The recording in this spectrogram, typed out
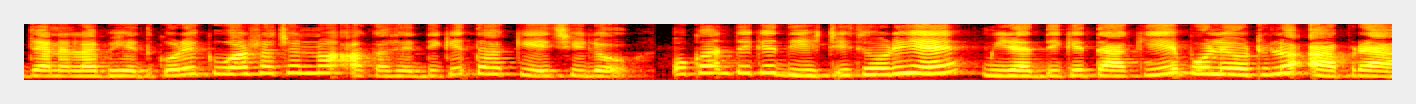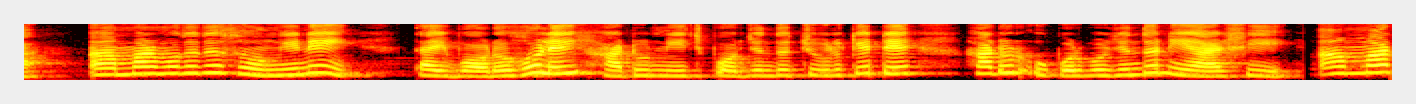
জানালা ভেদ করে কুয়াশাচ্ছন্ন আকাশের দিকে তাকিয়েছিল। ওখান থেকে দৃষ্টি সরিয়ে মীরার দিকে তাকিয়ে বলে উঠল, আপরা, আমার মতো তো সঙ্গী নেই। তাই বড় হলেই হাঁটুর নিচ পর্যন্ত চুল কেটে হাঁটুর উপর পর্যন্ত নিয়ে আসি। আমার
